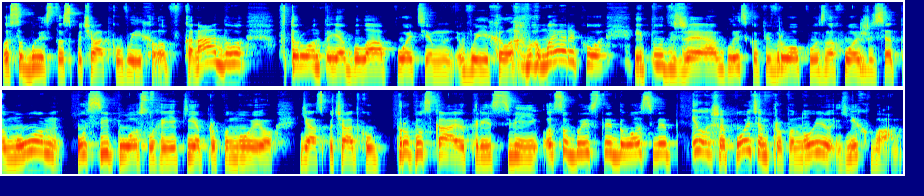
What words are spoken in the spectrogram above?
особисто спочатку виїхала в Канаду, в Торонто я була, потім виїхала в Америку, і тут вже близько півроку знаходжуся. Тому усі послуги, які я пропоную, я спочатку пропускаю крізь свій особистий досвід, і лише потім пропоную їх вам.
